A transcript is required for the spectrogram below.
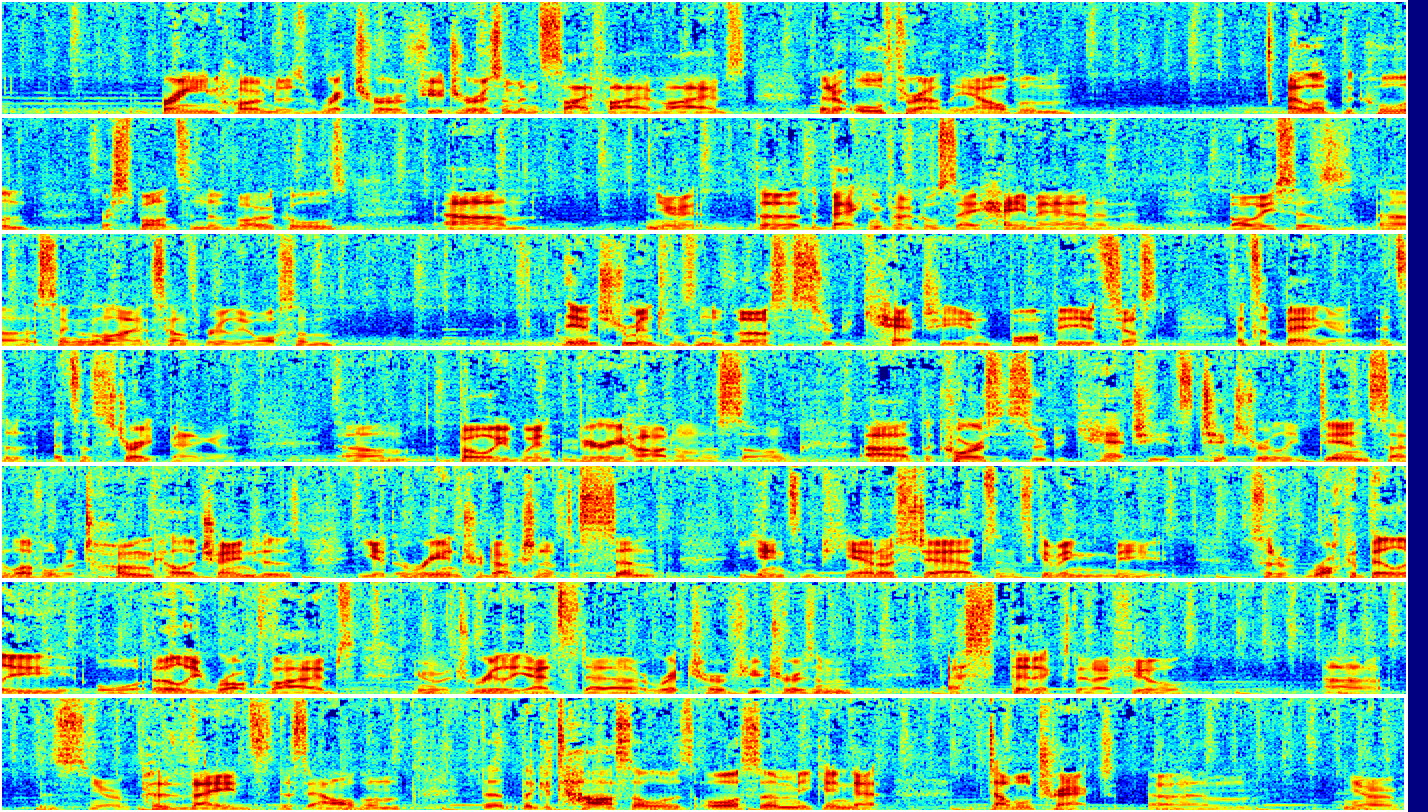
bringing home those retro futurism and sci-fi vibes that are all throughout the album. I love the cool response in the vocals. Um, you know, the the backing vocals say "Hey man," and then Bowie says uh, sings the line. It sounds really awesome. The instrumentals in the verse are super catchy and boppy. It's just it's a banger. It's a it's a straight banger. Um, Bowie went very hard on this song. Uh, the chorus is super catchy. It's texturally dense. I love all the tone color changes. You get the reintroduction of the synth. You gain some piano stabs, and it's giving me sort of rockabilly or early rock vibes. You know, which really adds that uh, retro futurism aesthetic that I feel uh, is you know pervades this album. The, the guitar solo is awesome. You're getting that double tracked, um, you know,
